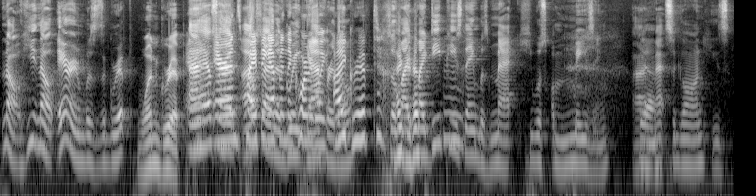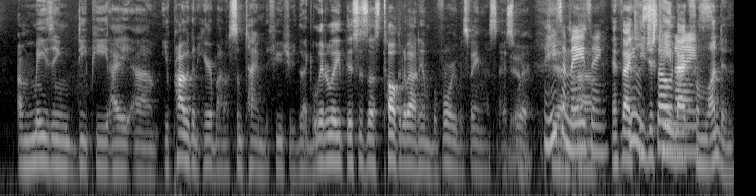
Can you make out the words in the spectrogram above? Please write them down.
no, he no. Aaron was the grip. One grip. And I also Aaron's had- piping up in the great corner going, "I gripped." So I my, gripped. my DP's name was Matt. He was amazing. Uh, Yeah. Matt Sagon. He's amazing DP. I um, you're probably gonna hear about him sometime in the future. Like literally, this is us talking about him before he was famous. I swear. He's Yeah. amazing. In fact, he, was just so came back from London.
